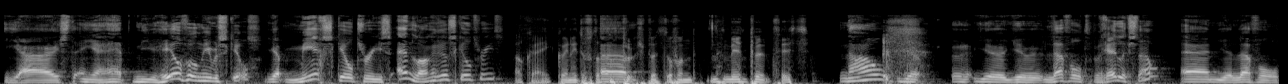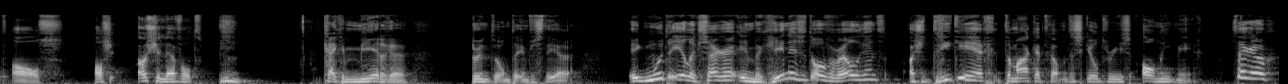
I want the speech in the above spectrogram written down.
Juist, en je hebt nu heel veel nieuwe skills. Je hebt meer skill trees en langere skill trees. Oké, okay, ik weet niet of dat een um, pluspunt of een minpunt is. Nou, je, uh, je, je levelt redelijk snel. En je levelt als... Als je, als je levelt, krijg je meerdere punten om te investeren. Ik moet eerlijk zeggen, in het begin is het overweldigend. Als je drie keer te maken hebt gehad met de skill trees, al niet meer. Sterker nog,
